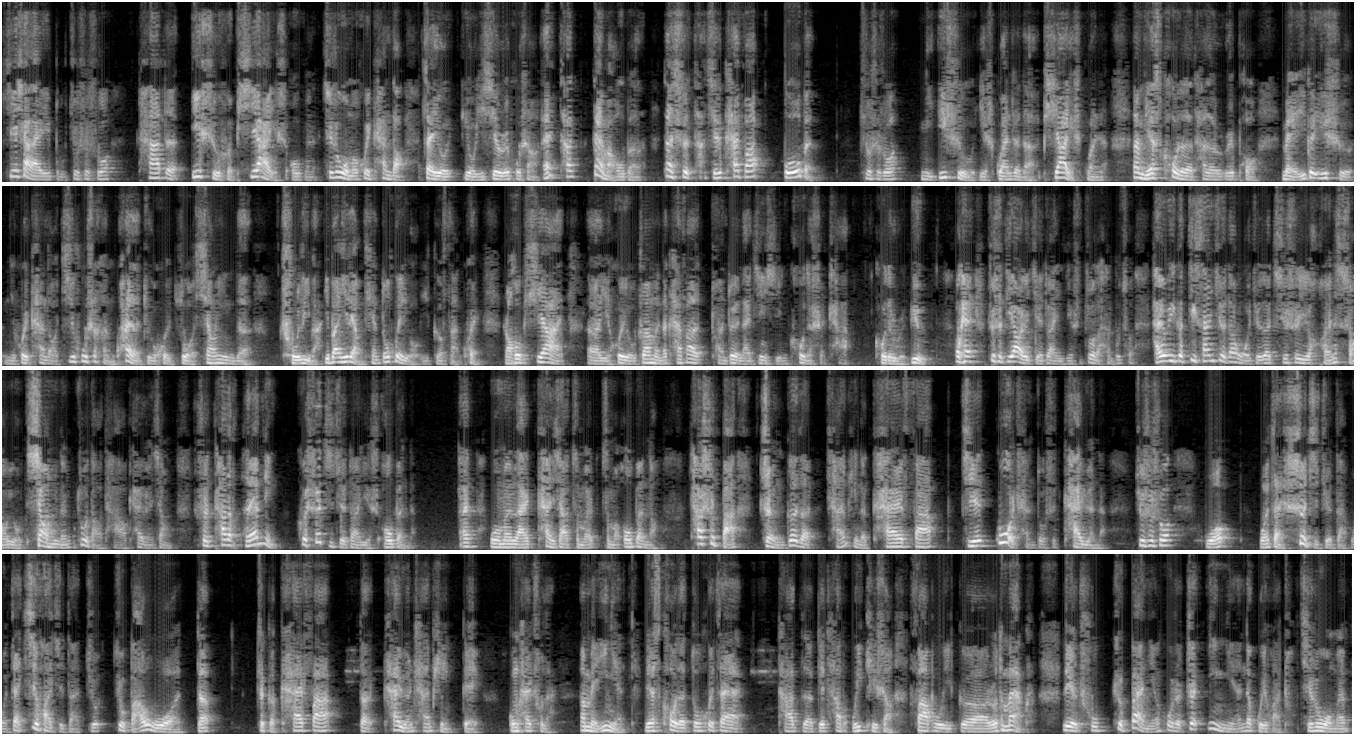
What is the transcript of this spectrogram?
接下来一步，就是说它的 issue 和 PR 也是 open 的。其实我们会看到，在有有一些 repo 上，哎，它代码 open 了，但是它其实开发不 open，就是说你 issue 也是关着的，PR 也是关着。那 VS Code 它的 repo 每一个 issue 你会看到，几乎是很快的就会做相应的处理吧，一般一两天都会有一个反馈。然后 PR 呃也会有专门的开发团队来进行 code 审查。Code review，OK，这是第二个阶段，已经是做的很不错。还有一个第三阶段，我觉得其实也很少有项目能做到它开源项目，就是它的 planning 和设计阶段也是 open 的。哎，我们来看一下怎么怎么 open 呢？它是把整个的产品的开发阶过程都是开源的，就是说我我在设计阶段，我在计划阶段就就把我的这个开发的开源产品给公开出来。那每一年，VS Code 都会在它的 GitHub Wiki 上发布一个 Roadmap，列出这半年或者这一年的规划图。其实我们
